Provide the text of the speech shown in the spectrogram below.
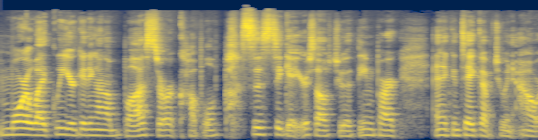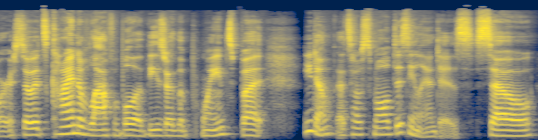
more likely you're getting on a bus or a couple of buses to get yourself to a theme park and it can take up to an hour. So it's kind of laughable that these are the points, but you know, that's how small Disneyland is. So,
